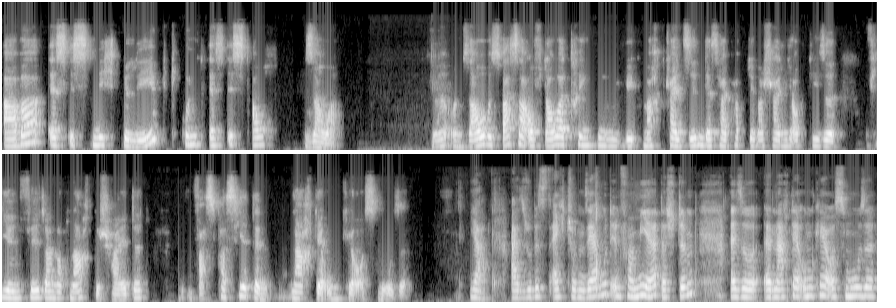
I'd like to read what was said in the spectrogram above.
aber es ist nicht belebt und es ist auch sauer. Ne? Und saures Wasser auf Dauer trinken macht keinen Sinn. Deshalb habt ihr wahrscheinlich auch diese vielen Filter noch nachgeschaltet. Was passiert denn nach der Umkehrosmose? Ja, also du bist echt schon sehr gut informiert, das stimmt. Also äh, nach der Umkehrosmose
